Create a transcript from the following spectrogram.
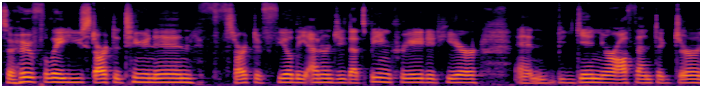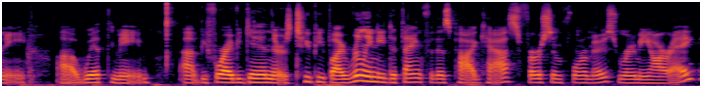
So hopefully you start to tune in, start to feel the energy that's being created here, and begin your authentic journey uh, with me. Uh, before I begin, there's two people I really need to thank for this podcast. First and foremost, Romy R.A.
